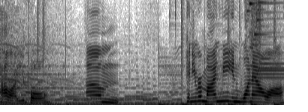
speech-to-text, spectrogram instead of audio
How are you, Paul? Um, can you remind me in one hour?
